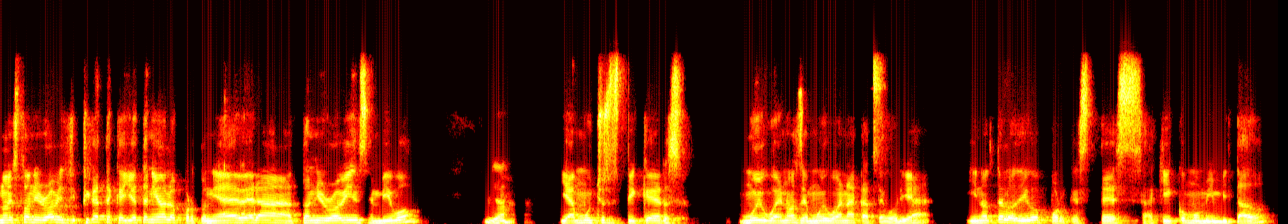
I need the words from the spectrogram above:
no es Tony Robbins. Fíjate que yo he tenido la oportunidad de ver a Tony Robbins en vivo. Ya. Y a muchos speakers muy buenos, de muy buena categoría. Y no te lo digo porque estés aquí como mi invitado,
